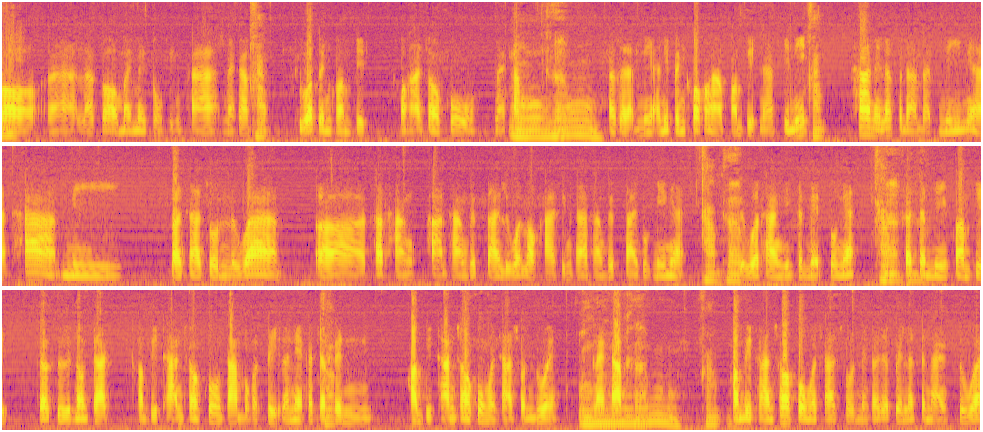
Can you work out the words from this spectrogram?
ก็อ่าแล้วก็ไม่ไม่ส่งสินค้านะครับ ครับ ถือว่าเป็นความผิดข้อหาช่อโกงนะครับโอ้ครับ ลักษณะนี้อันนี้เป็นข้อข้อหาความผิดนะทีนี้ ครับ ถ้าในลักษณะแบบนี้เนี่ยถ้ามีประชาชนหรือว่าเอ่อถ้าทางผ่านทางเว็บไซต์หรือว่าหลอกขายสินค้าทางเว็บไซต์พวกนี้เนี่ยครับครับหรือว่าทางอินเทอร์เน็ตพวกเนี้ยครับ ก็จะมีความผิดก็คือนอกจากความผิดฐานช่อโกงตามปกติแล้วเนี่ยก็จะครับเป็น ความผิดฐานช่อโกงประชาชนด้วยโอ้นะครับครับครับ ความผิดฐานช่อโกงประชาชนเนี่ยก็จะเป็นลักษณะคือว่า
